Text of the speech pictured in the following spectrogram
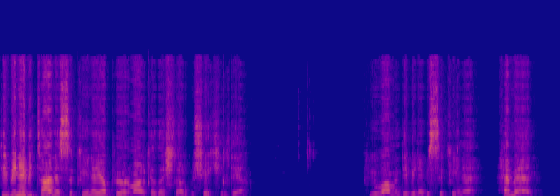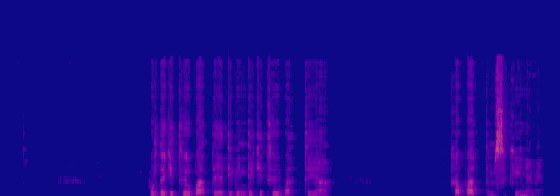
Dibine bir tane sık iğne yapıyorum arkadaşlar bu şekilde. Yuvamın dibine bir sık iğne hemen buradaki tığ battıya dibindeki tığ battıya kapattım sık iğnemi.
